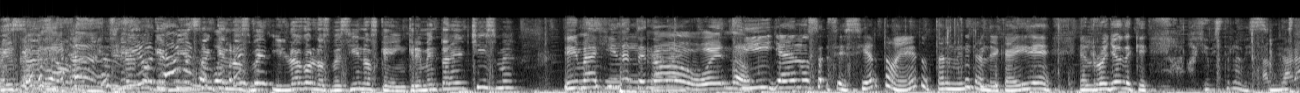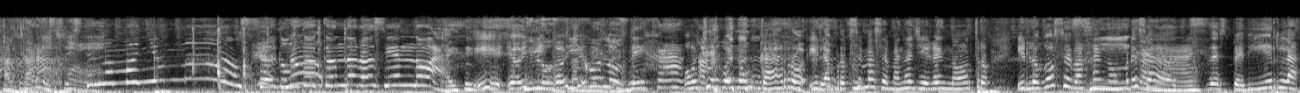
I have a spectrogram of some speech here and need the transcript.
Exactamente. Y luego que piensan que los ve- ofrecen. y luego los vecinos que incrementan el chisme. Imagínate, Sí, no, bueno. Sí, ya no es cierto, ¿eh? Totalmente, André. Ahí de el rollo de que, ay, ¿ya viste la vecina? ¿Cómo los viste en la mañana? O sea, ¿dónde No. qué andará haciendo? Ay, Y- y hoy- y los oye, hijos los deja. O llegó en un carro y la próxima semana llega en otro. Y luego se bajan Sí, hombres caray. a despedirla.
